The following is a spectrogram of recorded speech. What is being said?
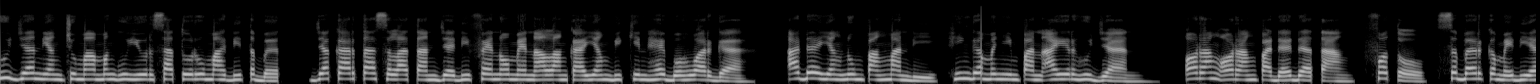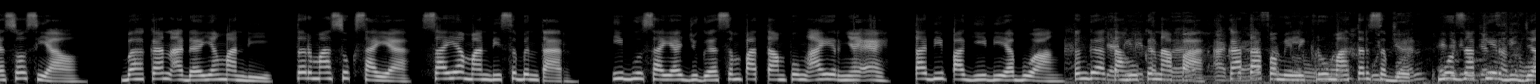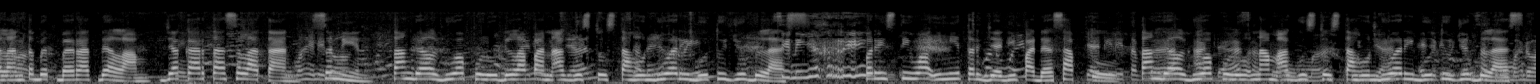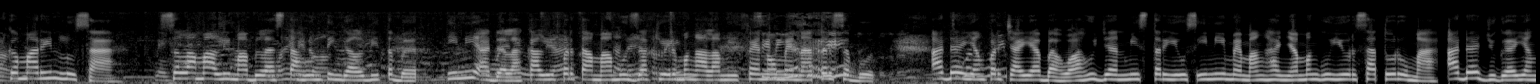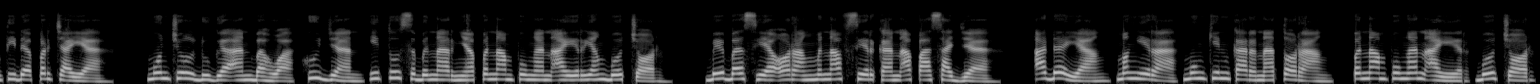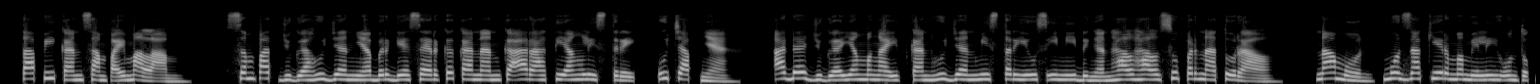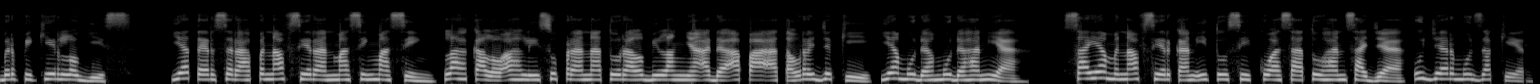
Hujan yang cuma mengguyur satu rumah di Tebet, Jakarta Selatan jadi fenomena langka yang bikin heboh warga. Ada yang numpang mandi, hingga menyimpan air hujan. Orang-orang pada datang, foto, sebar ke media sosial. Bahkan ada yang mandi, termasuk saya. Saya mandi sebentar. Ibu saya juga sempat tampung airnya eh, Tadi pagi dia buang. Enggak Jadi tahu kenapa, kata pemilik rumah rumah tersebut. hujan, eh, di Muzakir di Jalan. Tebet Barat Dalam, Jakarta Selatan, Senin, tanggal 28 hujan, Agustus tahun katanya kering. 2017. Sininya kering. Peristiwa ini terjadi pada Sabtu, tanggal ada 26 satu Agustus tahun hujan, eh, jadi hujan satu rumah 2017, doang. kemarin lusa. Selama 15 Rumah ini tahun tinggal di Tebet, ini adalah kali pertama Muzakir mengalami fenomena tersebut. Ada yang percaya bahwa hujan misterius ini memang hanya mengguyur satu rumah, ada juga yang tidak percaya. Muncul dugaan bahwa hujan itu sebenarnya penampungan air yang bocor. Bebas ya orang menafsirkan apa saja. Ada yang mengira mungkin karena torang, penampungan air bocor, tapi kan sampai malam. Sempat juga hujannya bergeser ke kanan ke arah tiang listrik, ucapnya. Ada juga yang mengaitkan hujan misterius ini dengan hal-hal supernatural. Namun, Muzakir memilih untuk berpikir logis. Ya terserah penafsiran masing-masing. Lah kalau ahli supranatural bilangnya ada apa atau rejeki, ya mudah-mudahan ya. Saya menafsirkan itu sih kuasa Tuhan saja, ujar Muzakir.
